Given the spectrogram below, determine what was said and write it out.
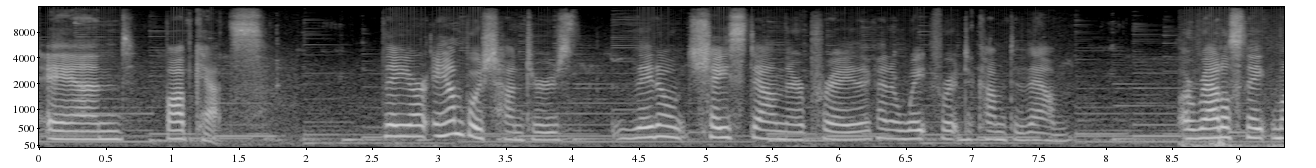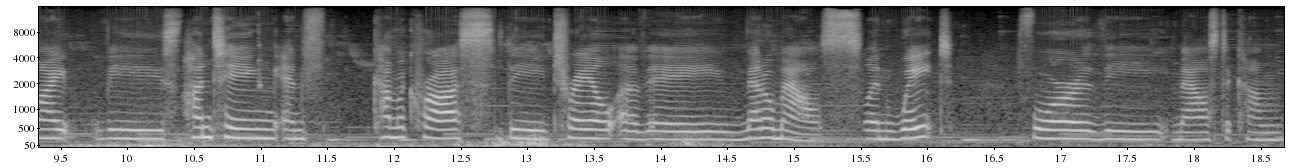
and bobcats. They are ambush hunters. They don't chase down their prey, they kind of wait for it to come to them. A rattlesnake might be hunting and come across the trail of a meadow mouse and wait for the mouse to come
